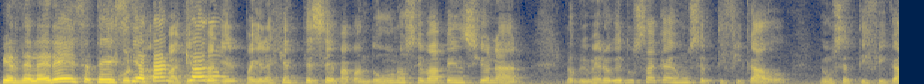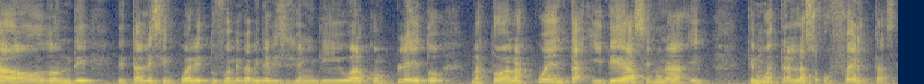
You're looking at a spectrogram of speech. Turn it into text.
pierde la herencia. Te decía tan para que, claro. pa' que- pa' que la gente sepa, cuando uno se va a pensionar, lo primero que tú sacas es un certificado. Es un certificado donde establecen cuál es tu fondo de capitalización individual completo, más todas las cuentas, y te hacen una, eh, te muestran las ofertas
